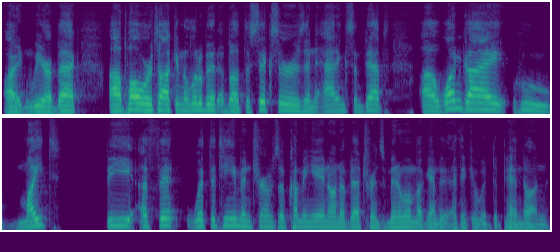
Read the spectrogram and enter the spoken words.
All right, we are back. Uh, Paul, we're talking a little bit about the Sixers and adding some depth. Uh, one guy who might be a fit with the team in terms of coming in on a veterans minimum. Again, I think it would depend on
